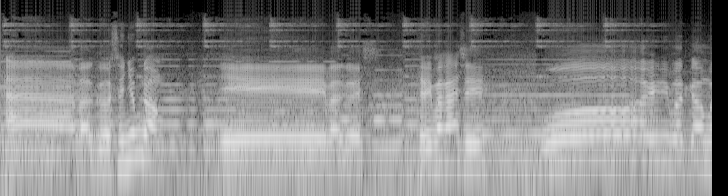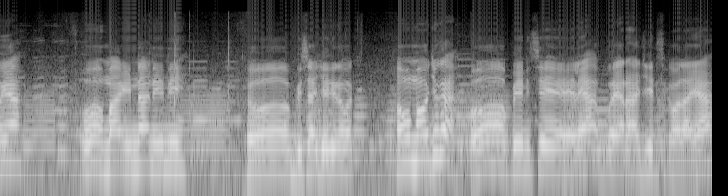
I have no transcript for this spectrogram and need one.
Ah, bagus. Senyum dong. Eh, bagus. Terima kasih. Wow, ini buat kamu ya. Wow, mainan ini. Tuh, bisa jadi robot. Kamu mau juga? Oh, pensil ya, biar rajin sekolah ya.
